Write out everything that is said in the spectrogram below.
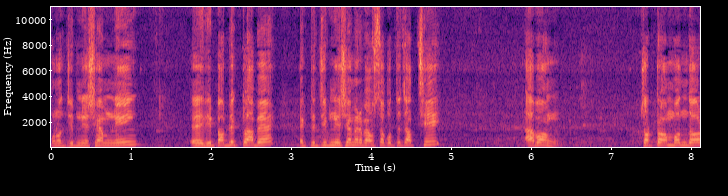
কোনো জিমনেশিয়াম নেই। এই রিপাবলিক ক্লাবে একটি জিমনেশিয়ামের ব্যবস্থা করতে চাচ্ছি এবং চট্টগ্রাম বন্দর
